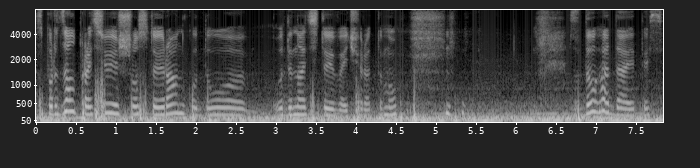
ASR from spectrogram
Спортзал працює з 6 ранку до 11 вечора, тому здогадайтесь,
